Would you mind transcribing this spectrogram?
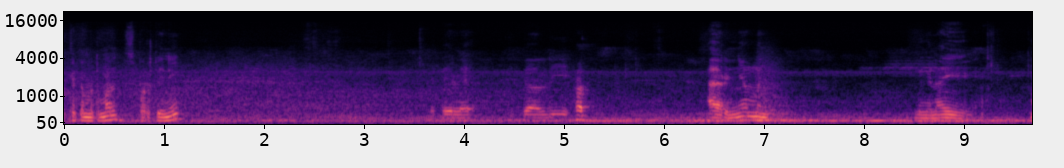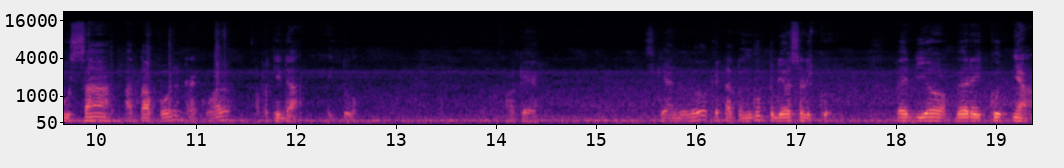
Oke teman-teman seperti ini. Kita, li- kita lihat. Airnya men mengenai busa ataupun reckwall apa tidak itu. Oke sekian dulu. Kita tunggu video selikut video berikutnya.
